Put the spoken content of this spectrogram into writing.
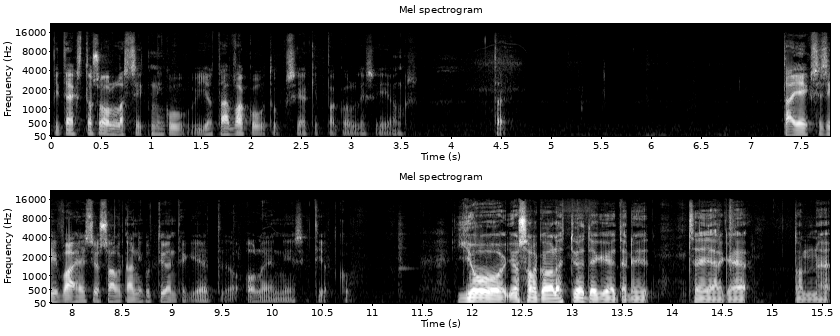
pitääkö tuossa olla sit niinku jotain vakuutuksiakin pakollisia? Onks? Tai, tai eikö se siinä vaiheessa, jos alkaa niinku työntekijöitä olemaan, niin sitten jotkut... Joo, jos alkaa olla työntekijöitä, niin sen jälkeen tonne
